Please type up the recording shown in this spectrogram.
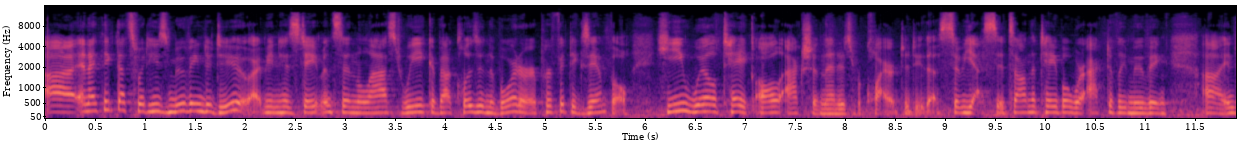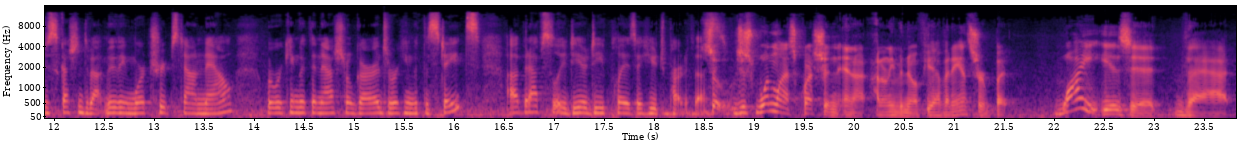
Uh, and I think that's what he's moving to do. I mean, his statements in the last week about closing the border are a perfect example. He will take all action that is required to do this. So, yes, it's on the table. We're actively moving uh, in discussions about moving more troops down now. We're working with the National Guards, working with the states. Uh, but absolutely, DoD plays a huge part of this. So, just one last question, and I, I don't even know if you have an answer, but why is it that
